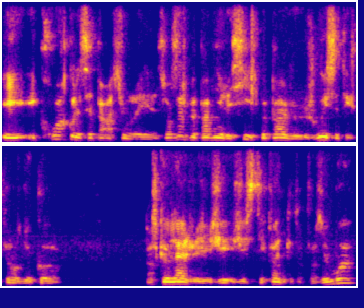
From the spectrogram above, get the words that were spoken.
et, croire que la séparation est réelle. Sans ça, je ne peux pas venir ici, je ne peux pas jouer cette expérience de corps. Parce que là, j'ai Stéphane qui est en face de moi,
